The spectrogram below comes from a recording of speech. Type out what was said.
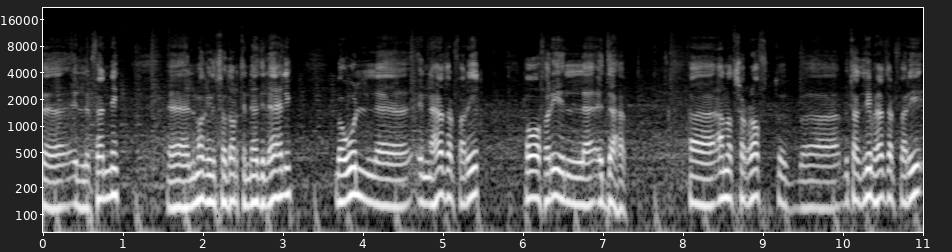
الفني آه، لمجلس إدارة النادي الأهلي. بقول آه، إن هذا الفريق هو فريق ال- الذهب. آه، أنا اتشرفت بتدريب هذا الفريق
